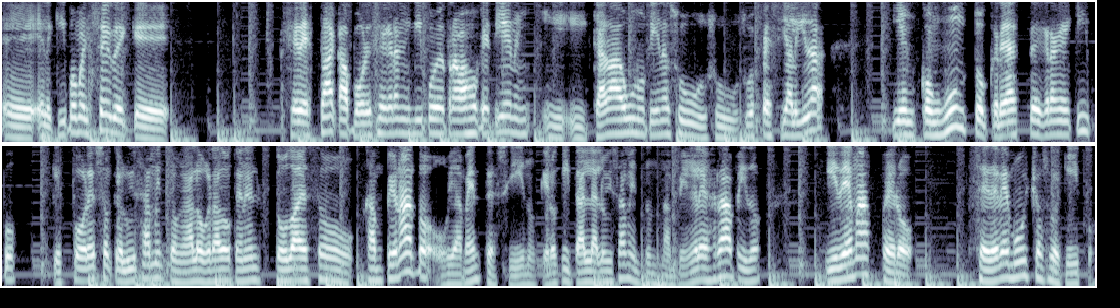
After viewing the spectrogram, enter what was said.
eh, el equipo Mercedes que se destaca por ese gran equipo de trabajo que tienen y, cada uno tiene su, especialidad y en conjunto crea este gran equipo que es por eso que Luis Hamilton ha logrado tener todos esos campeonatos. Obviamente, sí, no quiero quitarle a Luis Hamilton, también él es rápido y demás, pero se debe mucho a su equipo.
